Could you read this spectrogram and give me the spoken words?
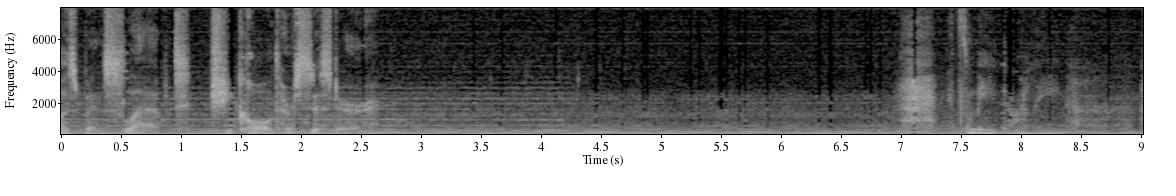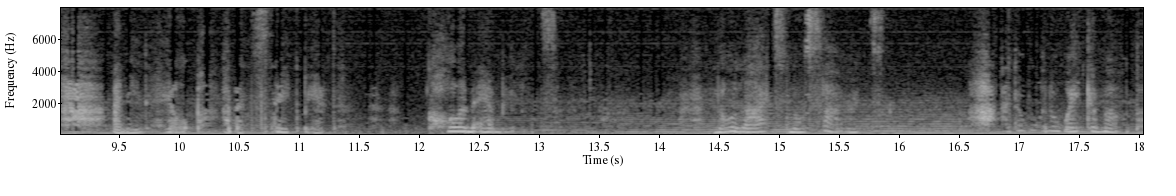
Husband slept, she called her sister. It's me, Darlene. I need help. I've been snake bit. Call an ambulance. No lights, no sirens. I don't want to wake him up.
